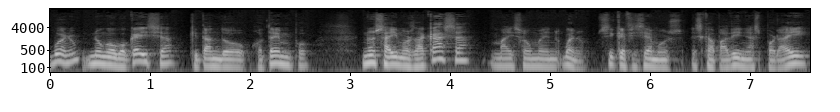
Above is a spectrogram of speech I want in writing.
bueno, non houbo queixa, quitando o tempo. Non saímos da casa, máis ou menos... Bueno, sí que fixemos escapadiñas por aí.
